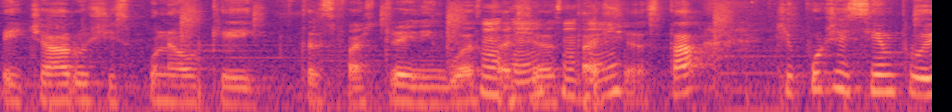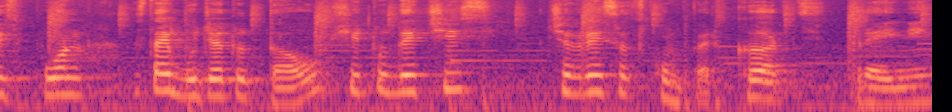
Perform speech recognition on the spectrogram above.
HR-ul și spune ok, trebuie să faci training-ul ăsta uh-huh, și ăsta uh-huh. și ăsta, ci pur și simplu îi spun ăsta e bugetul tău și tu decizi ce vrei să-ți cumperi, cărți, training,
